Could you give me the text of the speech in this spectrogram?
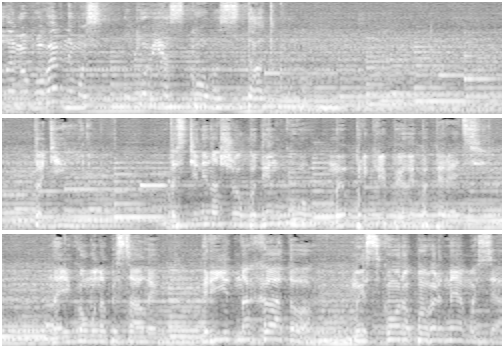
Але ми повернемось обов'язково з татком. Тоді до стіни нашого будинку ми прикріпили папірець, на якому написали Рідна хато, ми скоро повернемося.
